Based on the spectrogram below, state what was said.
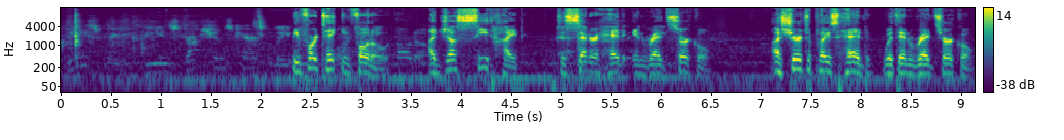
Please read the instructions carefully Before taking photo, adjust seat height to center head in red circle. Assure to place head within red circle.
